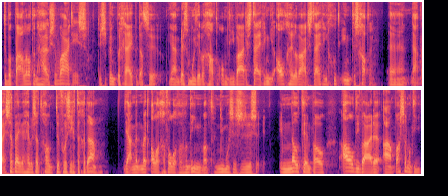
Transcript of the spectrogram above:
te bepalen wat een huis waard is. Dus je kunt begrijpen dat ze ja, best wel moeite hebben gehad om die waardestijging, die algehele waardestijging, goed in te schatten. Uh, ja, bij SAB hebben ze dat gewoon te voorzichtig gedaan. Ja, met, met alle gevolgen van dien. Want nu moesten ze dus in noodtempo al die waarden aanpassen. Want die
